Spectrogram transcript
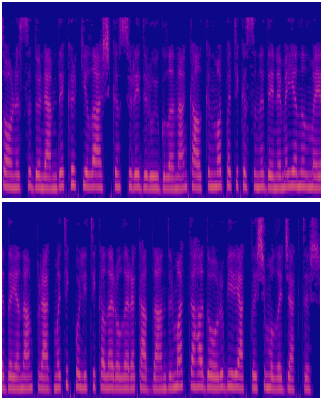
sonrası dönemde 40 yılı aşkın süredir uygulanan kalkınma patikasını deneme yanılmaya dayanan pragmatik politikalar olarak adlandırmak daha doğru bir yaklaşım olacaktır.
